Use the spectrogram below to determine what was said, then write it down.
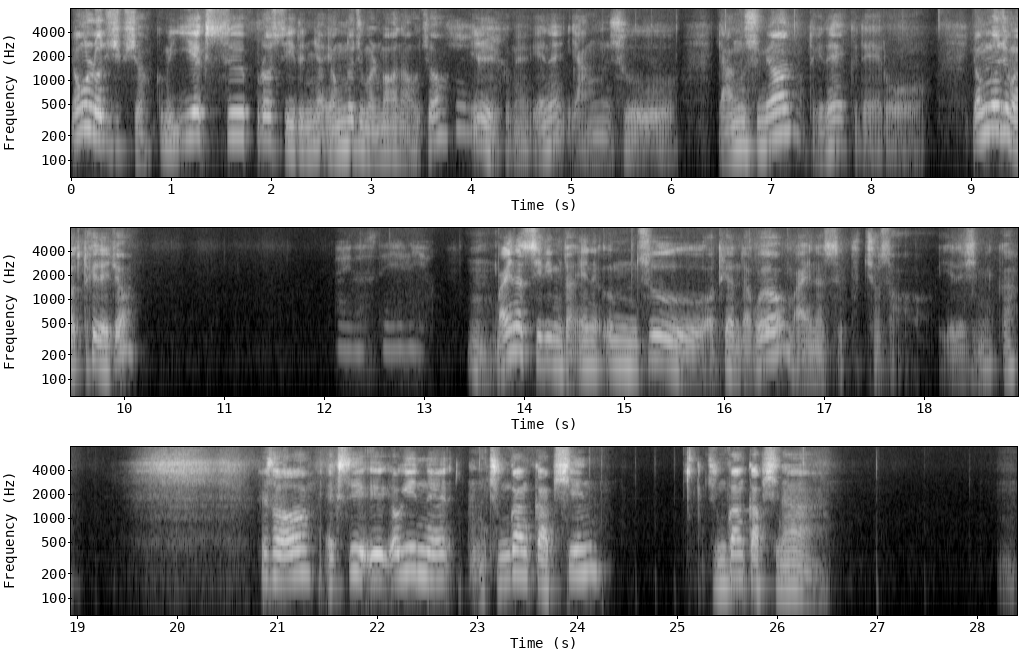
0을 넣어주십시오. 그러면 2x 플러스 1은요. 0 넣어주면 얼마가 나오죠? 일. 1. 그러면 얘는 양수. 양수면 어떻게 돼? 그대로. 0 넣어주면 어떻게 되죠? 마이너스 1이요. 음, 마이너스 1입니다. 얘는 음수 어떻게 한다고요? 마이너스 붙여서 이해되십니까? 그래서 x 여기 있는 중간값인 중간값이나 음,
